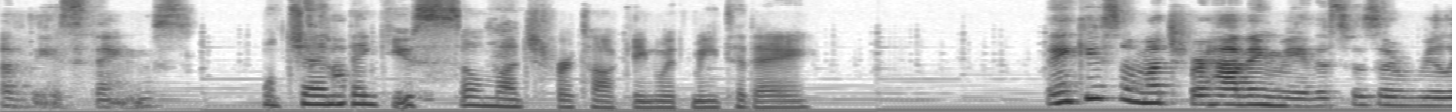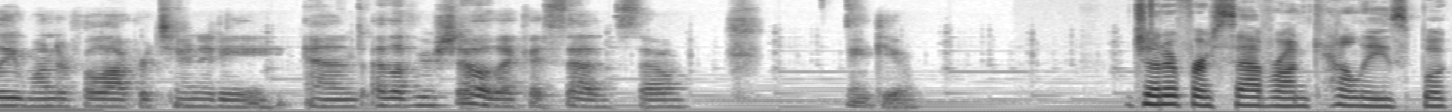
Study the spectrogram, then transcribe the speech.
of these things. Well, Jen, thank you so much for talking with me today. Thank you so much for having me. This was a really wonderful opportunity. And I love your show, like I said. So thank you. Jennifer Savran Kelly's book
